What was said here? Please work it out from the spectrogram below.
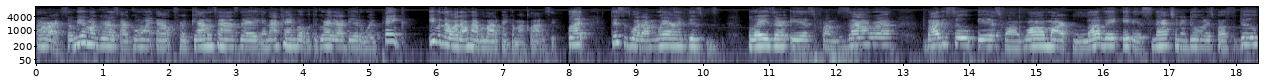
All right, so me and my girls are going out for Valentine's Day, and I came up with a great idea to wear pink, even though I don't have a lot of pink in my closet. But this is what I'm wearing. This blazer is from Zara. Bodysuit is from Walmart. Love it. It is snatching and doing what it's supposed to do.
